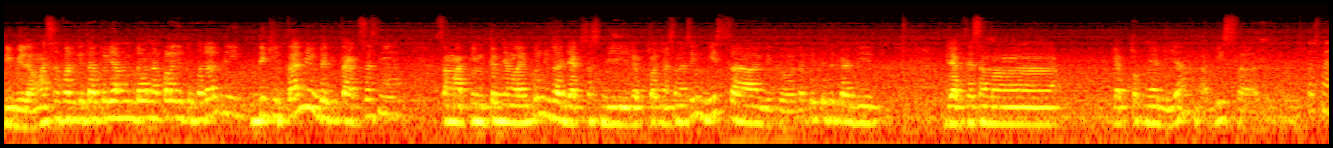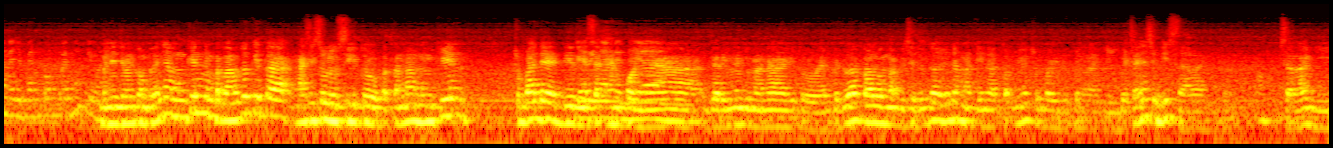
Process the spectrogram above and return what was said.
dibilang mas server kita tuh yang down apalagi itu padahal di, di kita nih udah kita akses nih sama tim-tim yang lain pun juga diakses di laptopnya masing-masing bisa gitu tapi ketika di diakses sama laptopnya dia nggak bisa gitu. Terus manajemen komplainnya gimana? Manajemen komplainnya mungkin yang pertama tuh kita ngasih solusi tuh. Pertama mungkin coba deh di reset handphonenya jaringan gimana gitu. Yang kedua kalau nggak bisa juga ya udah matiin laptopnya coba hidupin lagi. Biasanya sih bisa gitu. bisa lagi.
